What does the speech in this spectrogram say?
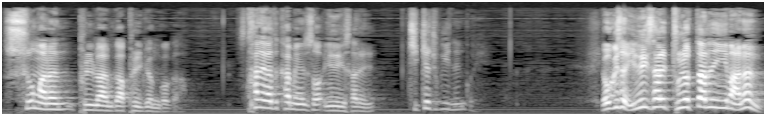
수많은 불말과 불병거가 산에 가득하면서 일리사를 지켜주고 있는 거예요. 여기서 일리사를 둘렀다는 이 말은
